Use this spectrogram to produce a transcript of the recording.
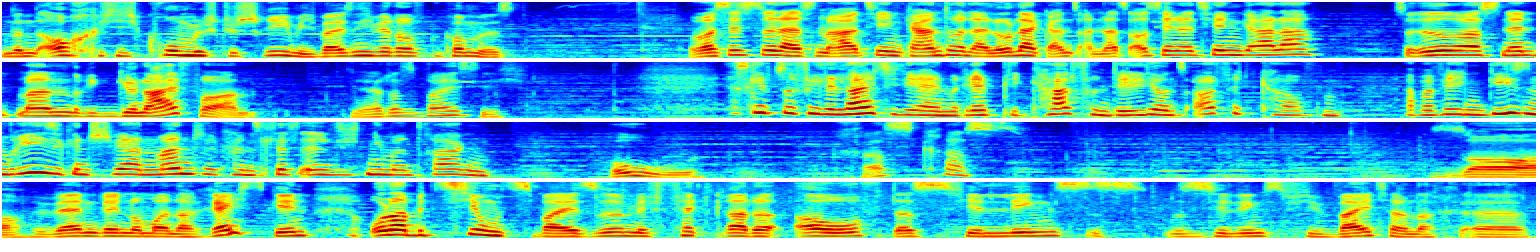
Und dann auch richtig komisch geschrieben. Ich weiß nicht, wer darauf gekommen ist. Wusstest du, dass Martin, Kanto und Alola ganz anders aussehen als hier in Gala? So irgendwas nennt man Regionalform. Ja, das weiß ich. Es gibt so viele Leute, die ein Replikat von Delions Outfit kaufen. Aber wegen diesem riesigen, schweren Mantel kann es letztendlich niemand tragen. Oh. Krass, krass. So, wir werden gleich nochmal nach rechts gehen. Oder beziehungsweise, mir fällt gerade auf, dass hier links ist, dass es hier links viel weiter nach, äh,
